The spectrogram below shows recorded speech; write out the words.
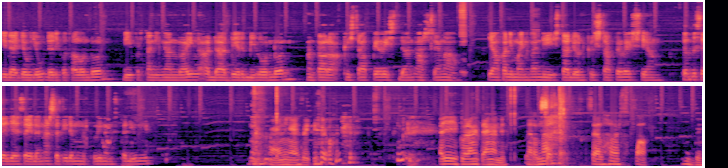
tidak jauh-jauh dari kota London. Di pertandingan lain ada derby London antara Crystal Palace dan Arsenal yang akan dimainkan di Stadion Crystal Palace yang tentu saja saya dan Arsa tidak mengetahui nama stadionnya. nah ini ngasih ayo kurang tangan ya karena Selhurst Park. Anjir.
